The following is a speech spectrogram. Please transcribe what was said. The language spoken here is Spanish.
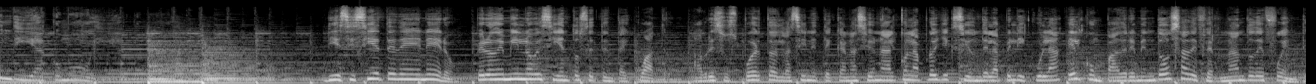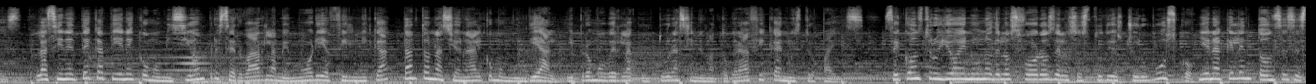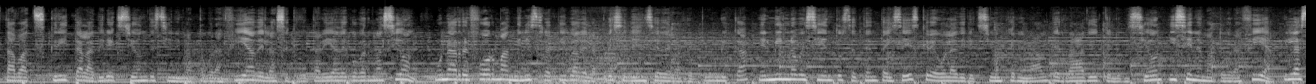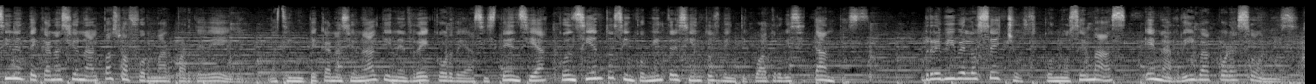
Un día como hoy. 17 de enero, pero de 1974 abre sus puertas la Cineteca Nacional con la proyección de la película El compadre Mendoza de Fernando de Fuentes. La Cineteca tiene como misión preservar la memoria fílmica tanto nacional como mundial y promover la cultura cinematográfica en nuestro país. Se construyó en uno de los foros de los estudios Churubusco y en aquel entonces estaba adscrita a la Dirección de Cinematografía de la Secretaría de Gobernación. Una reforma administrativa de la Presidencia de la República en 1976 creó la Dirección General de Radio televisión y cinematografía, y la Cineteca Nacional pasó a formar parte de ella. La Cineteca Nacional tiene récord de asistencia con 105.324 visitantes. Revive los hechos, conoce más en Arriba Corazones.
